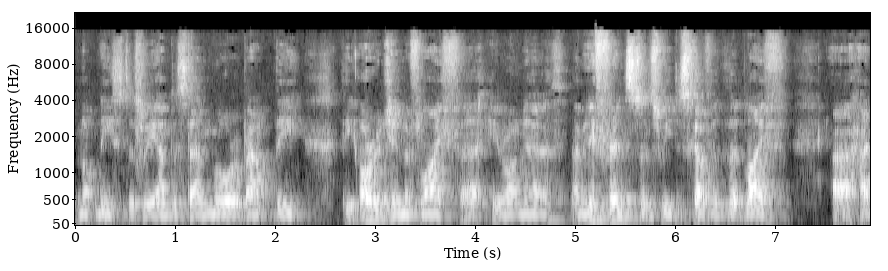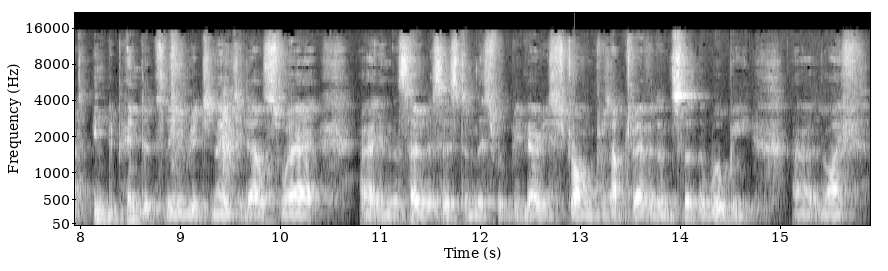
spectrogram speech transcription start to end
not least as we understand more about the the origin of life uh, here on Earth. I mean, if for instance we discovered that life uh, had independently originated elsewhere uh, in the solar system, this would be very strong presumptive evidence that there will be uh, life,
